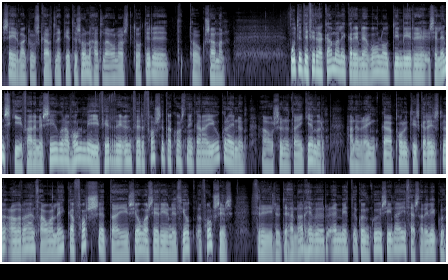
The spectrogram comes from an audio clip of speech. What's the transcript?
Segir Magnús Karle Pétursson, Halla Ólarsdóttir tók saman. Útlitið fyrir að gamaleikarin Volodymyr Selenski farið með sigur af holmi í fyrri umferð fórsetakostningara í Ugrænum á sunnundagin kemur. Hann hefur enga pólitíska reynslu aðra en þá að leika fórseta í sjómaseríunni Þjótt fólksins. Þriði hluti hennar hefur emitt göngu sína í þessari viku.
